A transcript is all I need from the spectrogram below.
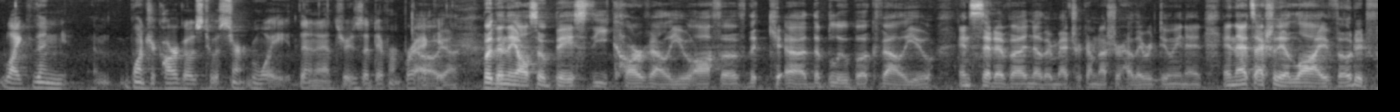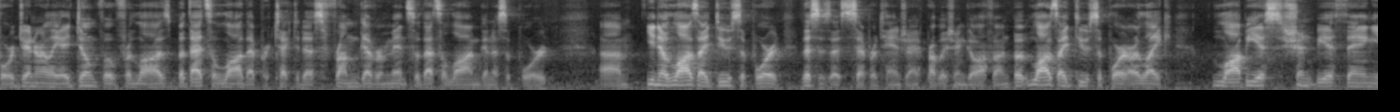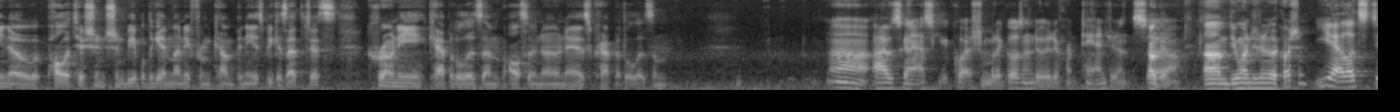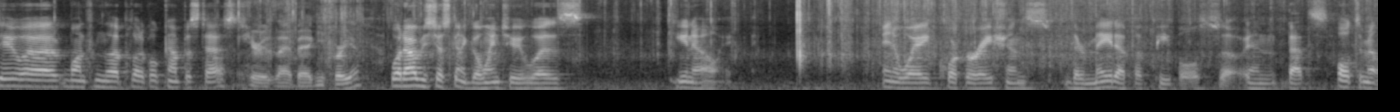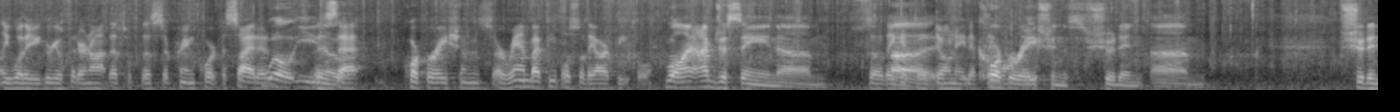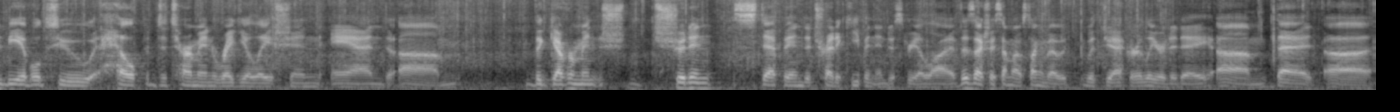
like then once your car goes to a certain weight then it enters a different bracket Oh yeah, but then they also base the car value off of the uh, the blue book value instead of another metric. I'm not sure how they were doing it, and that's actually a law I voted for. Generally, I don't vote for laws, but that's a law that protected us from government, so that's a law I'm going to support. Um, you know, laws I do support. This is a separate tangent. I probably shouldn't go off on, but laws I do support are like lobbyists shouldn't be a thing. You know, politicians shouldn't be able to get money from companies because that's just crony capitalism, also known as capitalism. uh, i was going to ask you a question but it goes into a different tangent so Okay. Um, do you want to do another question? yeah let's do uh, one from the political compass test Here is that baggie for you. what I was just going to go into was, you know, in a way, corporations they're made up of people. So, and that's ultimately whether you agree with it or not. That's what the Supreme Court decided. Well, you is know- that corporations are ran by people, so they are people. Well, I, I'm just saying. Um, So they get uh, to donate if corporations shouldn't um, shouldn't be able to help determine regulation and um, the government sh- shouldn't step in to try to keep an industry alive. This is actually something I was talking about with, with Jack earlier today. Um, that uh,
